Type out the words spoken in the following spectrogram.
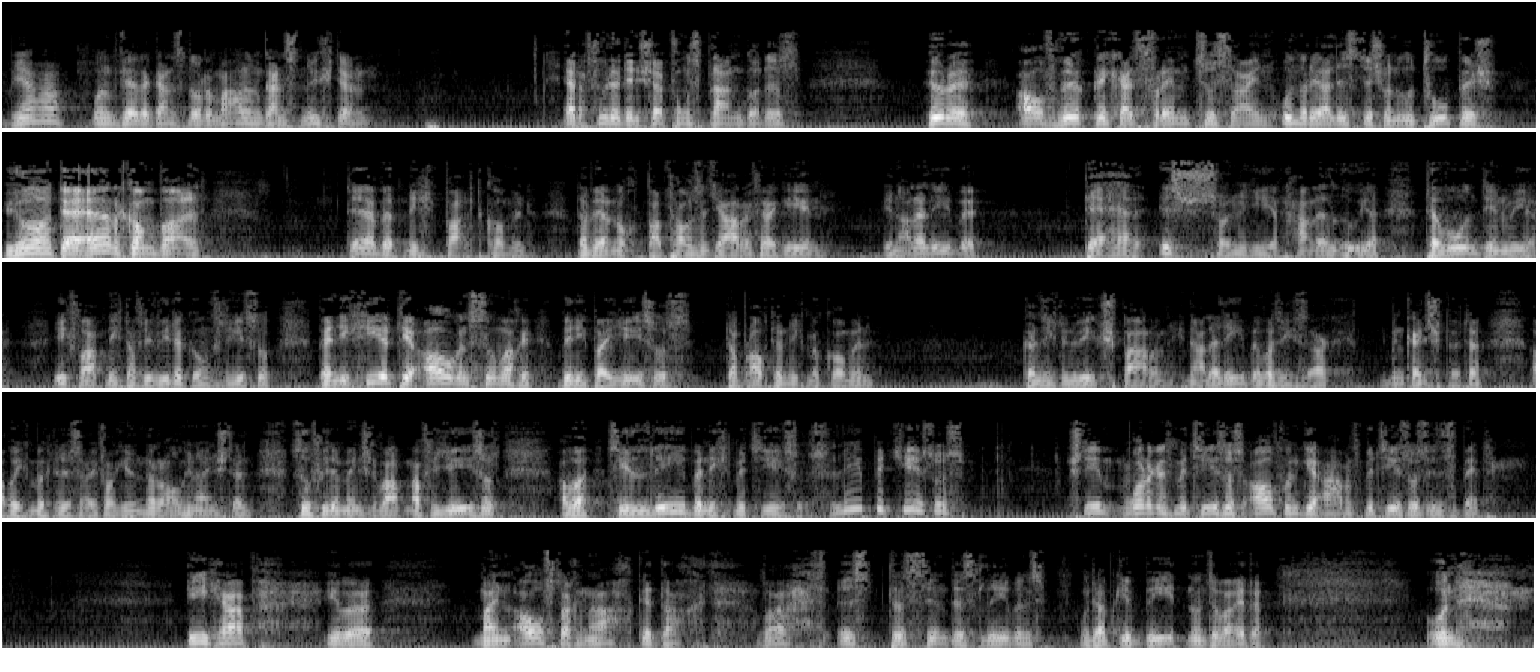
Ja, und werde ganz normal und ganz nüchtern. Erfülle den Schöpfungsplan Gottes. Höre auf, wirklichkeitsfremd zu sein, unrealistisch und utopisch. Ja, der Herr kommt bald. Der wird nicht bald kommen. Da werden noch ein paar tausend Jahre vergehen. In aller Liebe. Der Herr ist schon hier. Halleluja. Der wohnt in mir. Ich warte nicht auf die Wiederkunft Jesu. Wenn ich hier die Augen zumache, bin ich bei Jesus. Da braucht er nicht mehr kommen. Kann sich den Weg sparen. In aller Liebe, was ich sage. Ich bin kein Spötter, aber ich möchte das einfach in den Raum hineinstellen. So viele Menschen warten auf Jesus, aber sie leben nicht mit Jesus. Leb mit Jesus. Steh morgens mit Jesus auf und geh abends mit Jesus ins Bett. Ich habe über meinen Auftrag nachgedacht, was ist der Sinn des Lebens und habe gebeten und so weiter. Und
